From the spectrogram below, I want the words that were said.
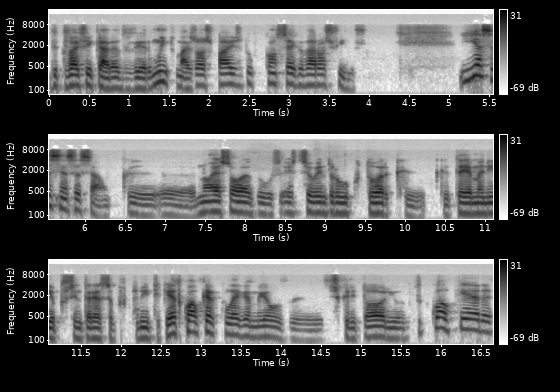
de que vai ficar a dever muito mais aos pais do que consegue dar aos filhos. E essa sensação, que uh, não é só a do este seu interlocutor que, que tem a mania por se interessa por política, é de qualquer colega meu de, de escritório, de qualquer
